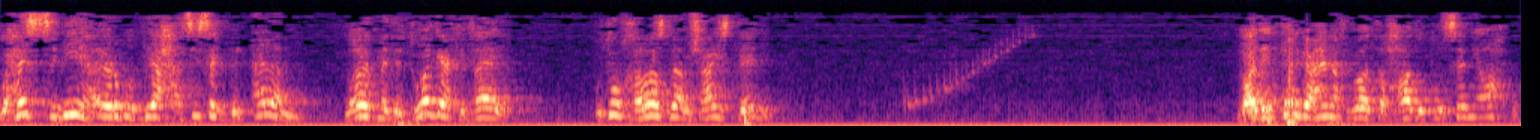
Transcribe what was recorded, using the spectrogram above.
وحس بيها اربط بيها حسيسك بالألم لغاية ما تتوجع كفاية وتقول خلاص بقى مش عايز تاني. بعدين ترجع هنا في الوقت الحاضر تقول ثانية واحدة.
